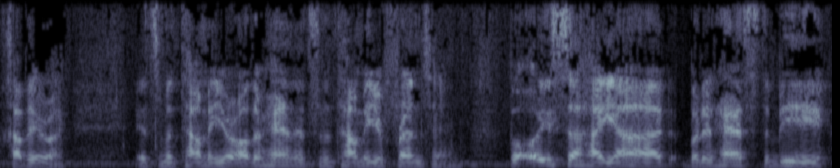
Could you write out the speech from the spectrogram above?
Chaveroi. It's matame your other hand, it's matame your friend's hand. But oisa hayad, but it has to be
